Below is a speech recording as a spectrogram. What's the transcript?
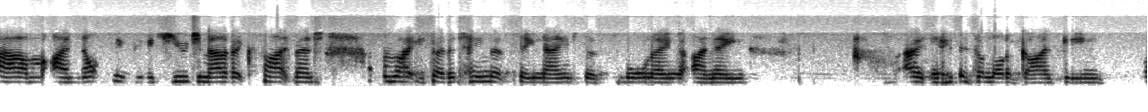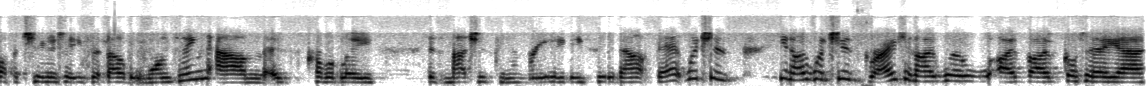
Um, I'm not sensing a huge amount of excitement. Right, so, the team that's been named this morning. I mean, it's a lot of guys getting opportunities that they'll be wanting. Um, it's probably as much as can really be said about that, which is, you know, which is great. And I will, I've, I've got a, uh,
